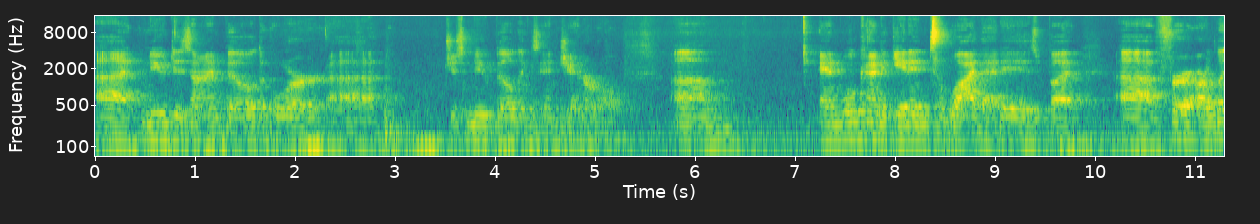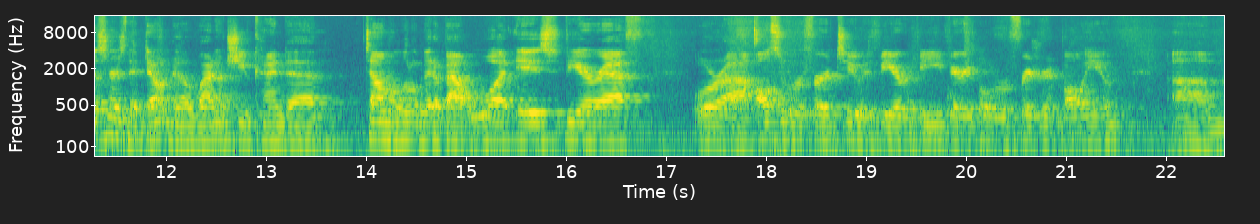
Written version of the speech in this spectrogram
uh, new design build or uh, just new buildings in general. Um, and we'll kind of get into why that is. But uh, for our listeners that don't know, why don't you kind of tell them a little bit about what is VRF, or uh, also referred to as VRV, variable refrigerant volume. Um,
